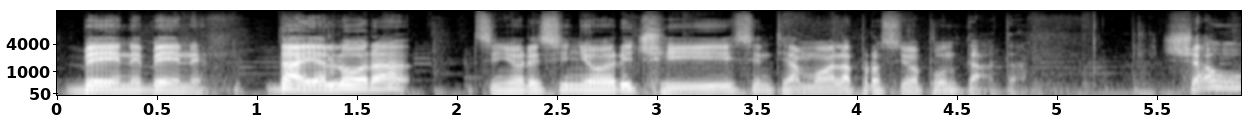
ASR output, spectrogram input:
Bene, bene. Dai, allora, signore e signori, ci sentiamo alla prossima puntata. Ciao!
